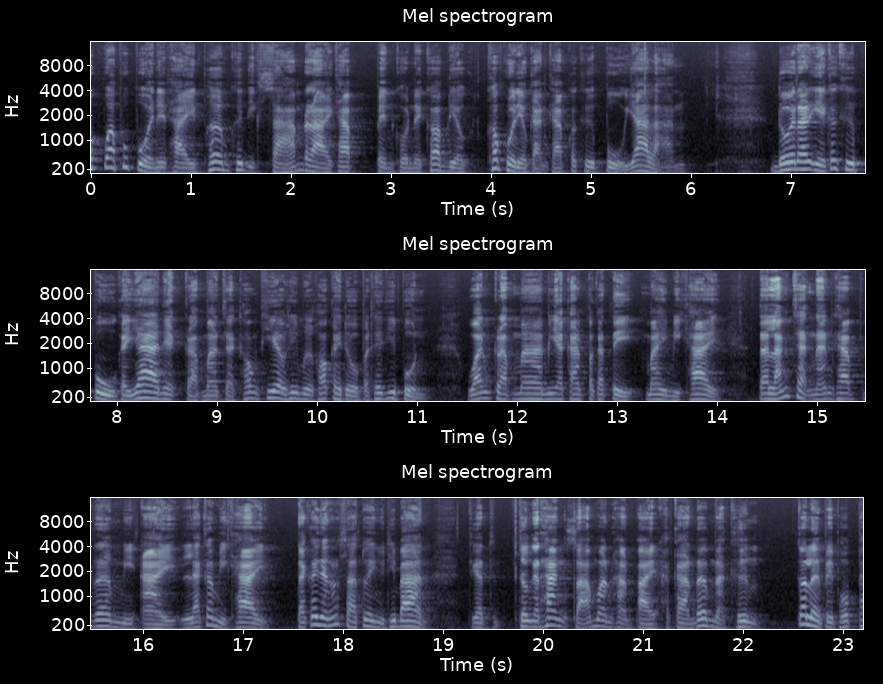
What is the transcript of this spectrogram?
พบว่าผู้ป่วยในไทยเพิ่มขึ้นอีก 3 รายครับ เป็นคนในครอบเดียวครอบครัวเดียวกันครับ ก็คือปู่ย่าหลาน โดยรายละเอียดก็คือปู่กับย่าเนี่ยกลับมาจากท่องเที่ยวที่เมืองฮอกไกโดประเทศญี่ปุ่น วันกลับมามีอาการปกติไม่มีไข้ แต่หลังจากนั้นครับเริ่มมีไอและก็มีไข้ แต่ก็ยังรักษาตัวเองอยู่ที่บ้าน จนกระทั่ง 3 วันผ่านไปอาการเริ่มหนักขึ้น ก็เลยไปพบแพ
